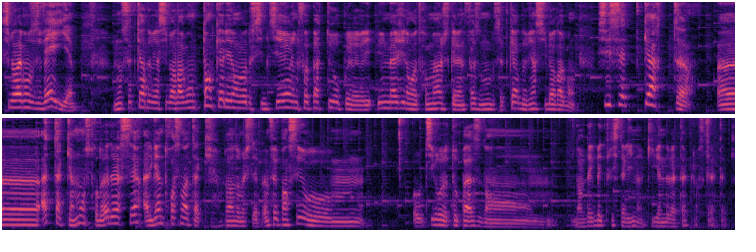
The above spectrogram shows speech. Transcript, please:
Cyberdragon se veille. Donc cette carte devient Cyberdragon tant qu'elle est dans votre cimetière. Une fois par tour, vous pouvez révéler une magie dans votre main jusqu'à la phase. nom de cette carte devient Cyberdragon. Si cette carte euh, attaque un monstre de l'adversaire, elle gagne 300 d'attaque. Pas un dommage step. Elle me fait penser au, hum, au tigre de topaz dans, dans le deckbait cristalline qui gagne de l'attaque lorsqu'elle attaque.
